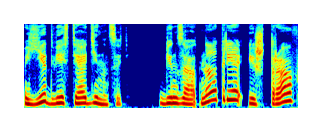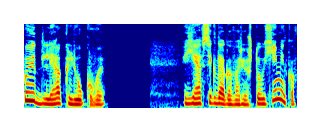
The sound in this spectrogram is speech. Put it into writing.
Е211. Бензоат натрия и штрафы для клюквы. Я всегда говорю, что у химиков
